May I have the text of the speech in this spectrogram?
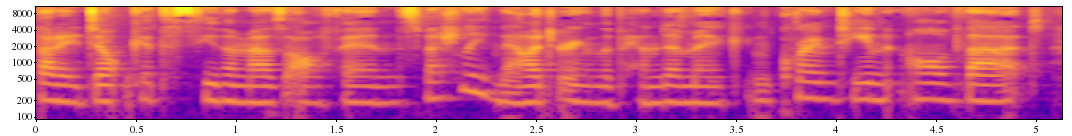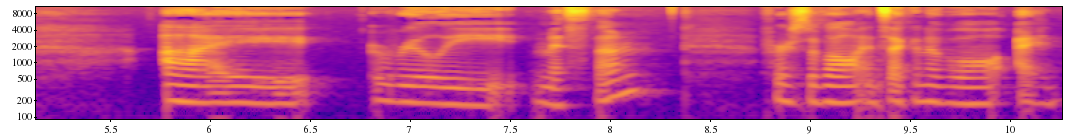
that I don't get to see them as often, especially now during the pandemic and quarantine and all of that. I really miss them, first of all. And second of all, I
